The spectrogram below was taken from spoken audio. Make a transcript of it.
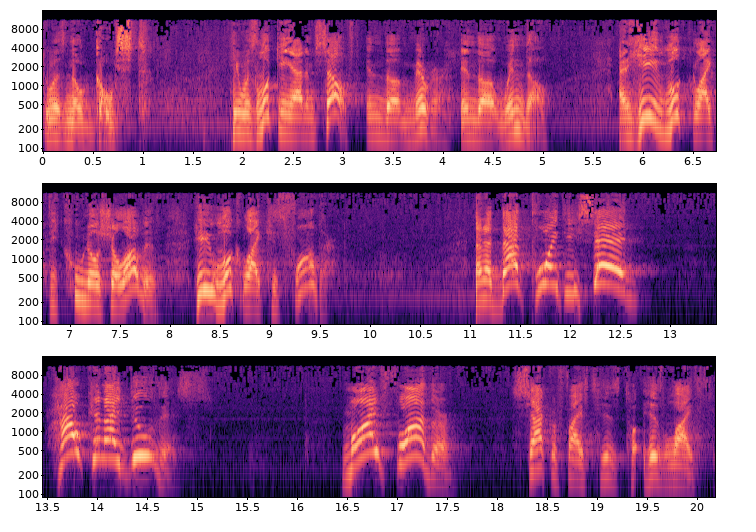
There was no ghost. He was looking at himself in the mirror, in the window. And he looked like the Kuno Shalaviv. He looked like his father. And at that point he said, how can I do this? My father sacrificed his, his life.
